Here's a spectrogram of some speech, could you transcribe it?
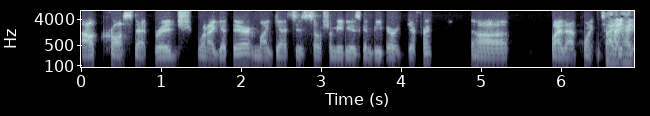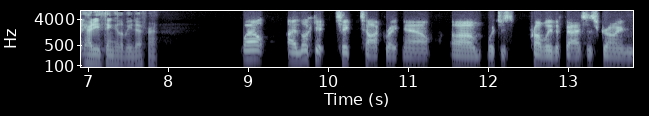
i'll cross that bridge when i get there. My guess is social media is going to be very different uh, by that point in time. how, how, how, do you think it'll be different? Well i look at tiktok right now um, which is probably the fastest growing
